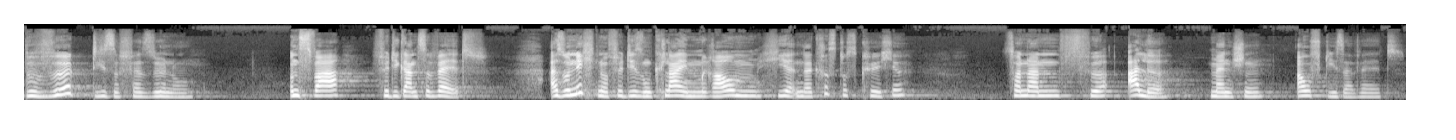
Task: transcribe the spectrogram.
bewirkt diese Versöhnung. Und zwar für die ganze Welt. Also nicht nur für diesen kleinen Raum hier in der Christuskirche, sondern für alle Menschen auf dieser Welt.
